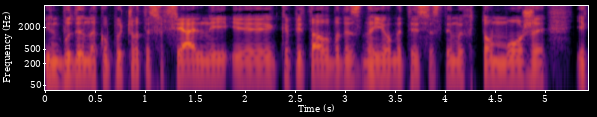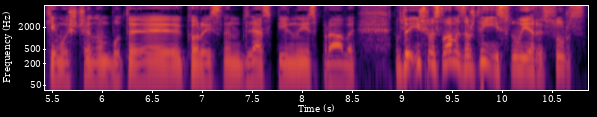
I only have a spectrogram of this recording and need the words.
Він буде накопичувати соціальний е, капітал, буде знайомитися з тими, хто може якимось чином бути корисним для спільної справи. Тобто, іншими словами, завжди існує ресурс.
